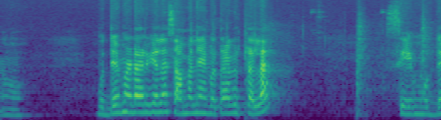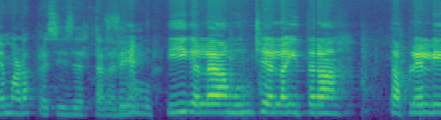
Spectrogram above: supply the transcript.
ಹ್ಞೂ ಮುದ್ದೆ ಮಾಡೋರಿಗೆಲ್ಲ ಸಾಮಾನ್ಯ ಗೊತ್ತಾಗುತ್ತಲ್ಲ? ಸೇಮ್ ಮುದ್ದೆ ಮಾಡೋ ಪ್ರೊಸೀಜರ್ ಥರ ಈಗೆಲ್ಲ ಮುಂಚೆ ಎಲ್ಲ ಈ ಥರ ತಪ್ಪಲೆಯಲ್ಲಿ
